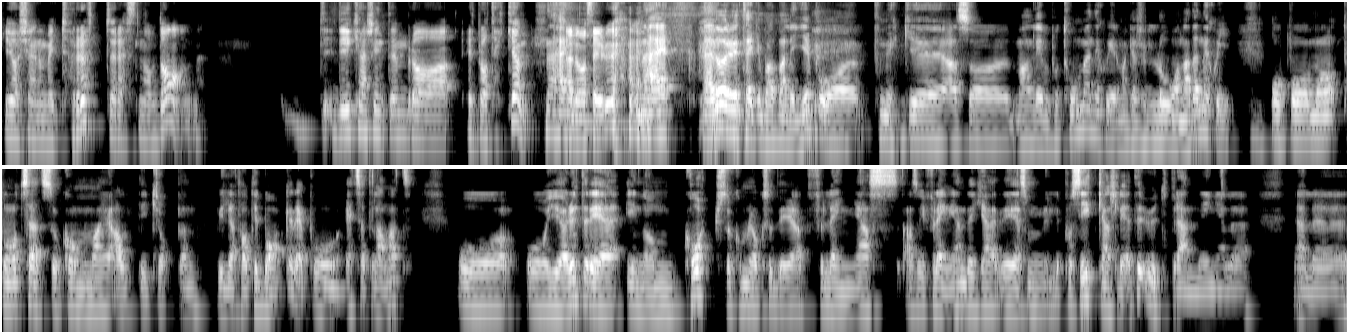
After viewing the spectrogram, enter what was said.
jag känner mig trött resten av dagen. Det, det är kanske inte en bra, ett bra tecken. Nej. Eller vad säger du? Nej, nej, då är det ett tecken på att man ligger på för mycket, alltså man lever på tom energi, eller man kanske lånad energi. Och på, på något sätt så kommer man ju alltid i kroppen vilja ta tillbaka det på ett sätt eller annat. Och, och gör inte det inom kort så kommer det också det att förlängas, alltså i förlängningen, det, kan, det som på sikt kanske leder till utbränning eller, eller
